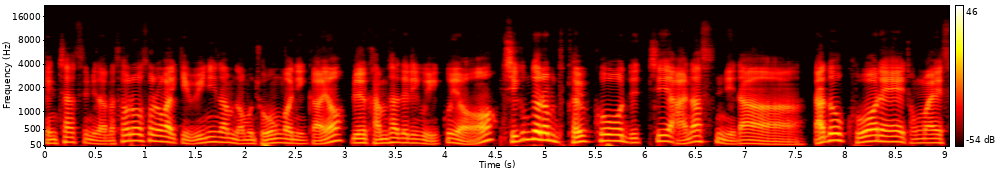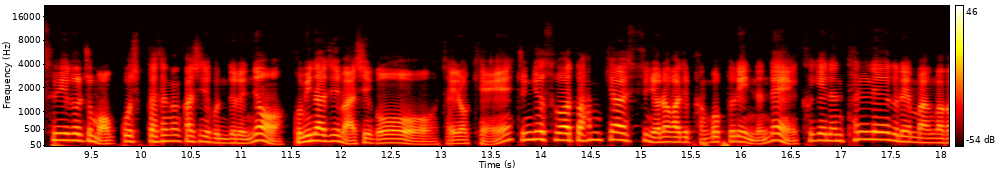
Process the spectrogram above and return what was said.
괜찮습니다. 서로 서로가 이렇게 윈이 나면 너무 좋은 거니까요. 늘 감사드리고 있고요. 지금도 여러분 결코 늦지 않았습니다. 나도 9월에 정말 수익을 좀 얻고 싶다 생각하시는 분들은요. 고민하지 마시고 자 이렇게 준교수와 또 함께 할 수 있는 여러 가지 방법들이 있는데 크게는 텔레그램방과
